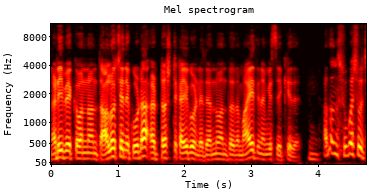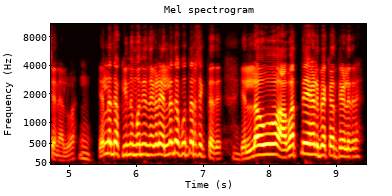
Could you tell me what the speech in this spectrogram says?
ನಡಿಬೇಕು ಅನ್ನುವಂಥ ಆಲೋಚನೆ ಕೂಡ ಟ್ರಸ್ಟ್ ಕೈಗೊಂಡಿದೆ ಅನ್ನುವಂಥದ್ದು ಮಾಹಿತಿ ನಮಗೆ ಸಿಕ್ಕಿದೆ. ಅದೊಂದು ಶುಭ ಸೂಚನೆ ಅಲ್ವಾ? ಎಲ್ಲದಕ್ಕೂ ಇನ್ನು ಮುಂದಿನ ದಿನಗಳು ಎಲ್ಲದಕ್ಕೂ ಉತ್ತರ ಸಿಗ್ತದೆ. ಎಲ್ಲವೂ ಅವತ್ತೇ ಹೇಳ್ಬೇಕಂತ ಹೇಳಿದ್ರೆ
